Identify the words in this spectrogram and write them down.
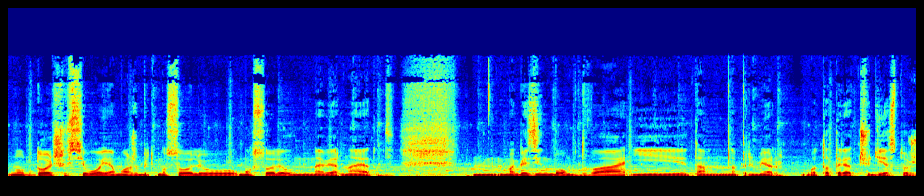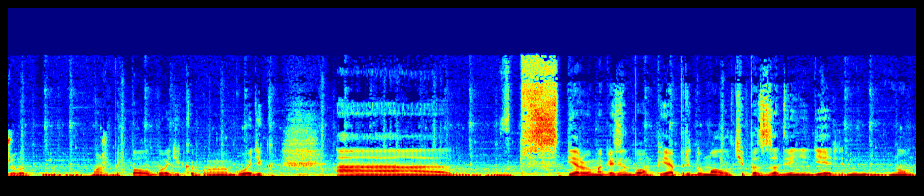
ну, дольше всего я, может быть, мусолю, мусолил, наверное, этот магазин Бомб 2 и там, например, вот отряд чудес тоже, вот, может быть, полгодика, годик. А с первый магазин Бомб я придумал, типа, за две недели, ну,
